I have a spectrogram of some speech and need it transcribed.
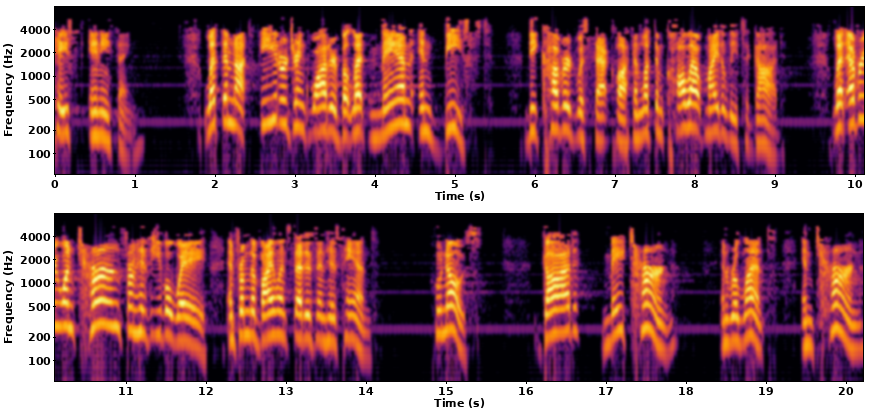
taste anything. Let them not feed or drink water, but let man and beast be covered with sackcloth, and let them call out mightily to God. Let everyone turn from his evil way and from the violence that is in his hand. Who knows? God may turn and relent and turn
